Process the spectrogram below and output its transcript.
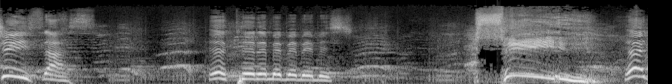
jesus See, I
